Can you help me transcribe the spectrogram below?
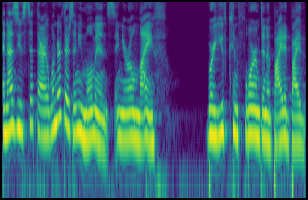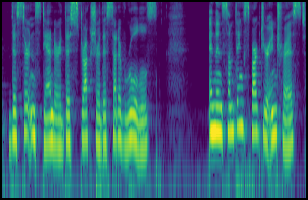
And as you sit there, I wonder if there's any moments in your own life where you've conformed and abided by this certain standard, this structure, this set of rules, and then something sparked your interest,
